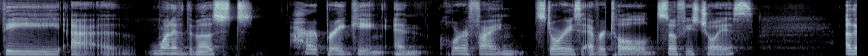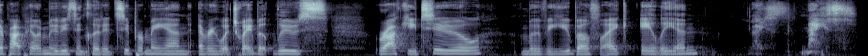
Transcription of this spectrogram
the uh, one of the most heartbreaking and horrifying stories ever told, Sophie's Choice. Other popular movies included Superman, Every Which Way But Loose, Rocky Two, a movie you both like, Alien. Nice, nice.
